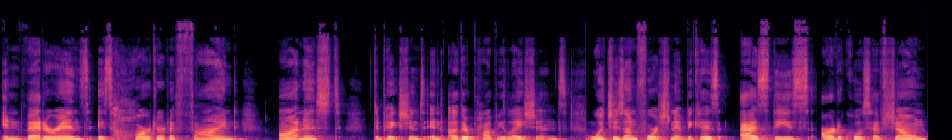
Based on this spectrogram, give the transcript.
in veterans. It's harder to find honest depictions in other populations, which is unfortunate because, as these articles have shown,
